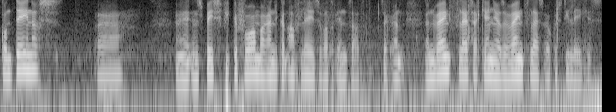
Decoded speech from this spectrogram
containers uh, een specifieke vorm waaraan je kan aflezen wat erin zat. Zeg, een, een wijnfles herken je als een wijnfles ook als die leeg is.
